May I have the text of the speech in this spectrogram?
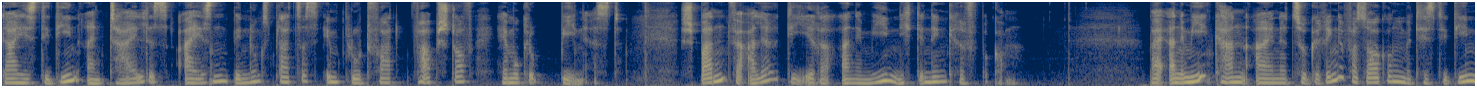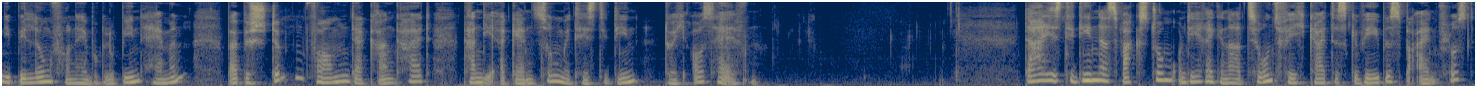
da Histidin ein Teil des Eisenbindungsplatzes im Blutfarbstoff Hämoglobin ist. Spannend für alle, die ihre Anämie nicht in den Griff bekommen. Bei Anämie kann eine zu geringe Versorgung mit Histidin die Bildung von Hämoglobin hemmen. Bei bestimmten Formen der Krankheit kann die Ergänzung mit Histidin durchaus helfen. Da Histidin das Wachstum und die Regenerationsfähigkeit des Gewebes beeinflusst,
